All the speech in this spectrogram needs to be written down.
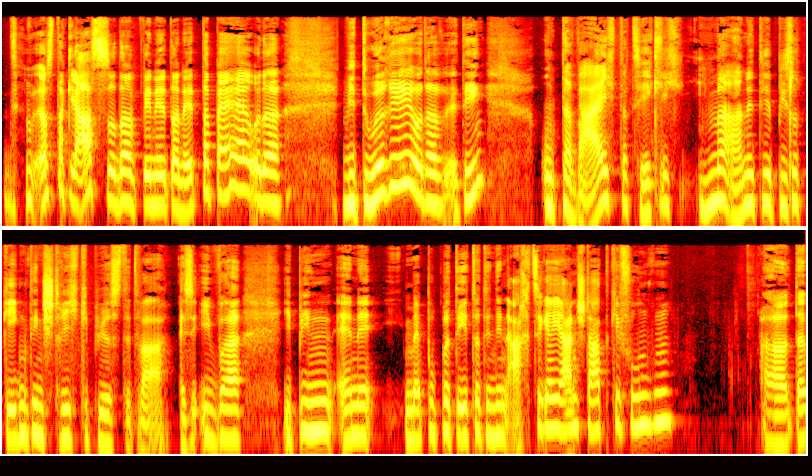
erster Klasse oder bin ich da nicht dabei oder wie Duri oder Ding. Und da war ich tatsächlich immer eine, die ein bisschen gegen den Strich gebürstet war. Also ich war, ich bin eine, meine Pubertät hat in den 80er Jahren stattgefunden äh, da,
